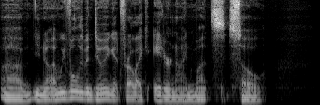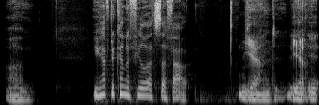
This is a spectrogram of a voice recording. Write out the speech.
um, you know, and we've only been doing it for like eight or nine months. So um, you have to kind of feel that stuff out. Yeah. And, yeah.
